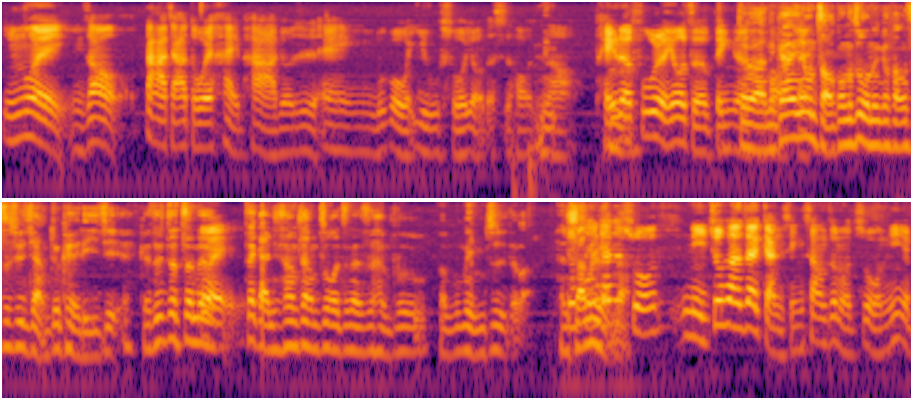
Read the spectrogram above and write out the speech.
因为你知道大家都会害怕，就是哎，如果我一无所有的时候，你知道赔了夫人又折兵了。对啊，你刚才用找工作那个方式去讲就可以理解，可是就真的在感情上这样做真的是很不很不明智的吧？就是应该是说，你就算在感情上这么做，你也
